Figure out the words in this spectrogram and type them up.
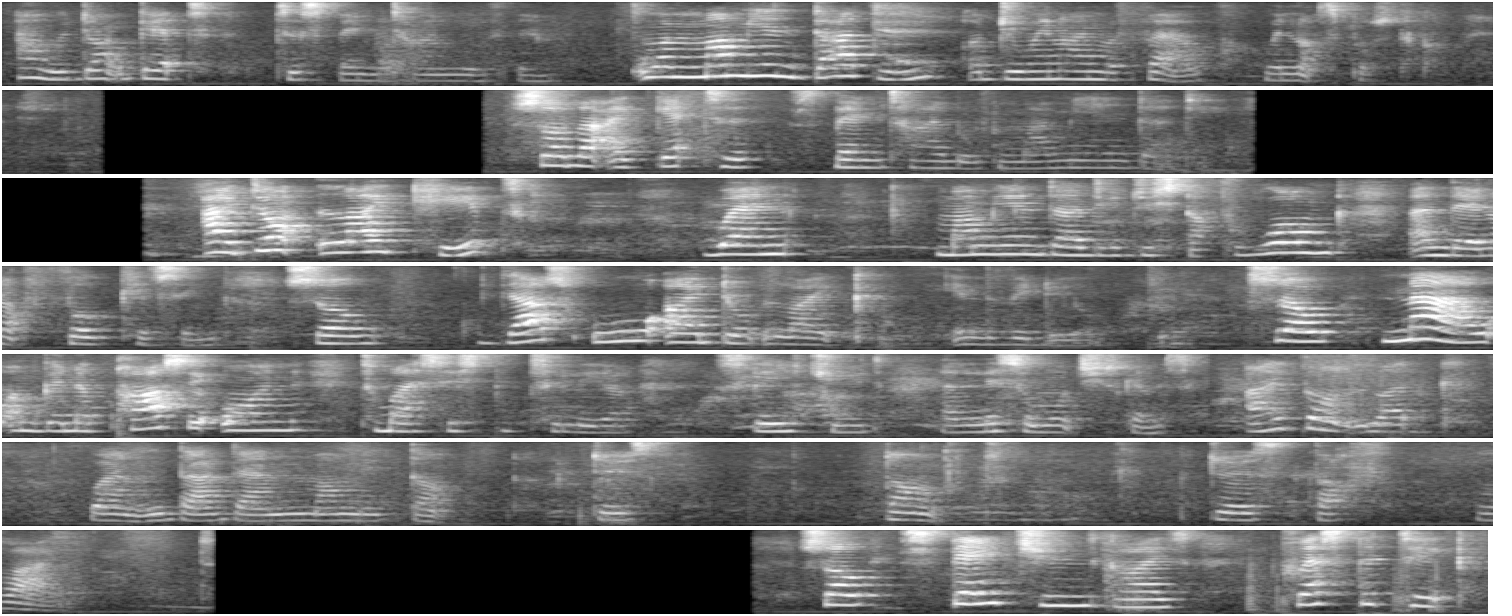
and we don't get to spend time with them. When mummy and daddy are doing I'm a we're not supposed to come so that I get to spend time with mommy and daddy. I don't like it when mommy and daddy do stuff wrong and they're not focusing. So that's all I don't like in the video. So now I'm going to pass it on to my sister Talia. Stay tuned and listen what she's going to say. I don't like when dad and mommy don't just don't do stuff right. So stay tuned guys, press the tick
